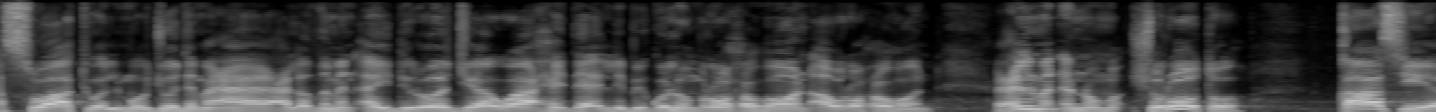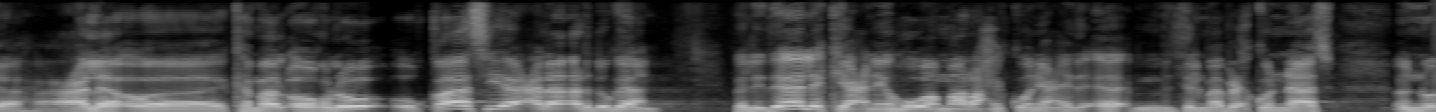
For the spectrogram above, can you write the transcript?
اصواته الموجودة معاه على ضمن أيديولوجيا واحدة اللي بيقول لهم روحوا هون أو روحوا هون. علما إنه شروطه قاسية على كمال أوغلو وقاسية على أردوغان. فلذلك يعني هو ما راح يكون يعني مثل ما بيحكوا الناس إنه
